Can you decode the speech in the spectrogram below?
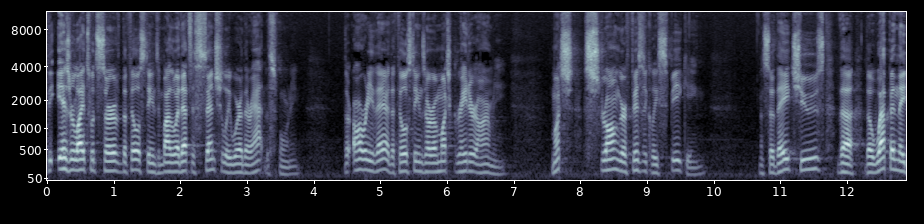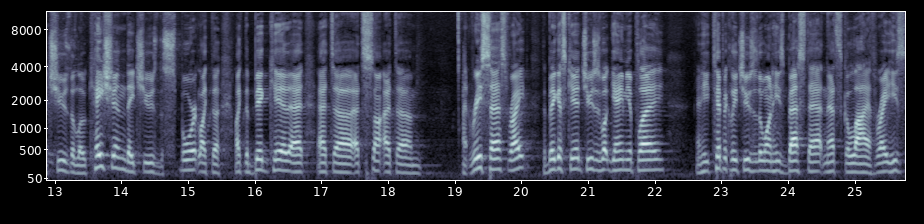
the Israelites would serve the Philistines. And by the way, that's essentially where they're at this morning. They're already there. The Philistines are a much greater army, much stronger physically speaking. And so they choose the, the weapon, they choose the location, they choose the sport, like the, like the big kid at, at, uh, at, at, um, at recess, right? The biggest kid chooses what game you play. And he typically chooses the one he's best at, and that's Goliath, right? He's,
